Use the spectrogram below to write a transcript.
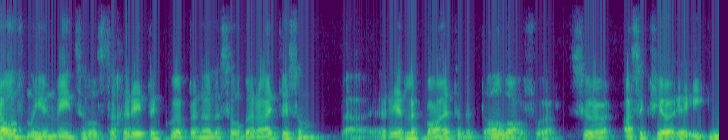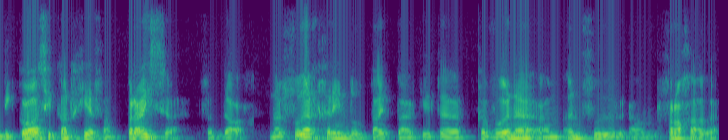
11 miljoen mense wil sigarette koop en hulle sal bereid wees om uh, redelik baie te betaal daarvoor. So as ek vir jou 'n indikasie kan gee van pryse vandag Nou voor Grendel tydperk het 'n gewone um, invoer um, vraghouer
